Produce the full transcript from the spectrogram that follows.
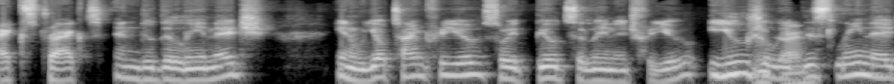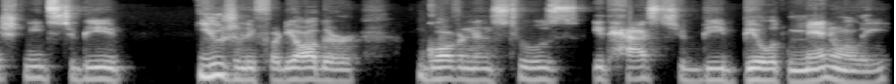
extracts and do the lineage in real time for you. So it builds a lineage for you. Usually, okay. this lineage needs to be usually for the other governance tools, it has to be built manually.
